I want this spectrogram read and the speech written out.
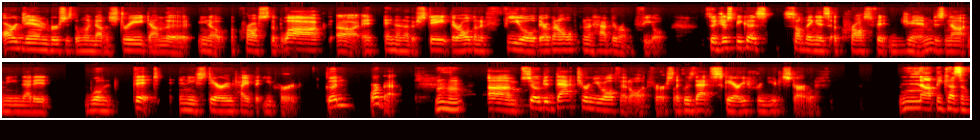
our gym versus the one down the street, down the, you know, across the block, uh, in, in another state, they're all going to feel, they're going to all going to have their own feel. So just because something is a CrossFit gym does not mean that it won't fit any stereotype that you've heard. Good, or bad. Mm-hmm. Um, so did that turn you off at all at first? Like, was that scary for you to start with? Not because of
